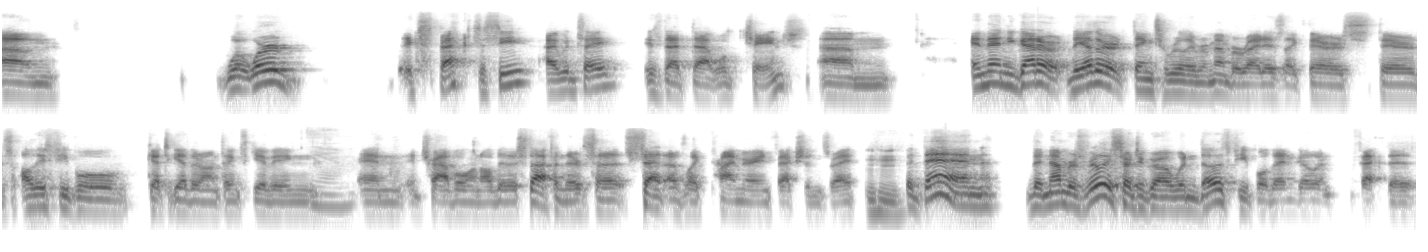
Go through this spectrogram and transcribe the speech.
um, what we're expect to see i would say is that that will change um, and then you got to the other thing to really remember right is like there's there's all these people get together on thanksgiving yeah. and, and travel and all the other stuff and there's a set of like primary infections right mm-hmm. but then the numbers really start to grow when those people then go and infect the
